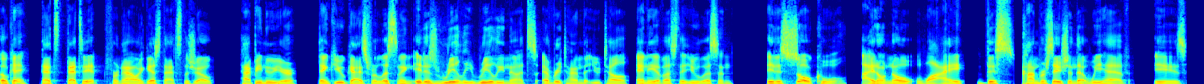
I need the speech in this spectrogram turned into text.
Okay, that's that's it for now. I guess that's the show. Happy New Year. Thank you guys for listening. It is really, really nuts every time that you tell any of us that you listen. It is so cool. I don't know why this conversation that we have is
